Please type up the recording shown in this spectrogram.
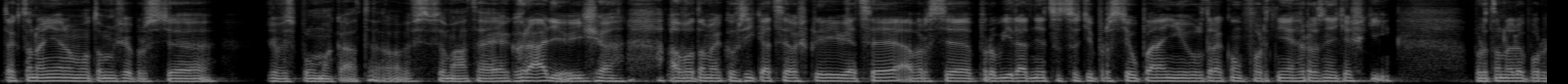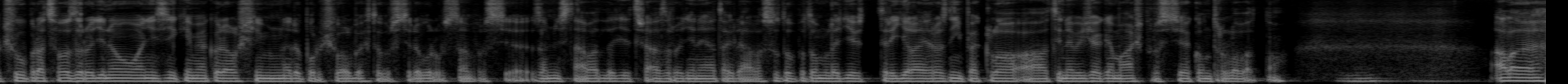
tak to není jenom o tom, že prostě že vy spolu makáte, ale vy se máte jako rádi, víš, a, a potom jako říkat si ošklivé věci a prostě probírat něco, co ti prostě úplně není ultra komfortní, je hrozně těžký. Proto nedoporučuju pracovat s rodinou ani s někým jako dalším, nedoporučoval bych to prostě do budoucna, prostě zaměstnávat lidi třeba z rodiny a tak dále. Jsou to potom lidi, kteří dělají hrozný peklo a ty nevíš, jak je máš prostě kontrolovat, no. Ale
